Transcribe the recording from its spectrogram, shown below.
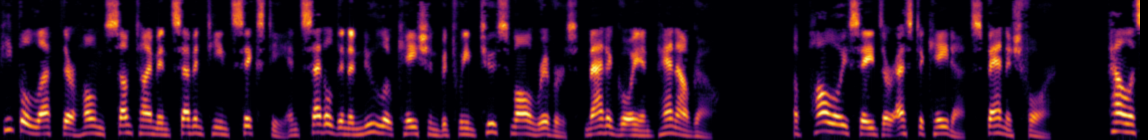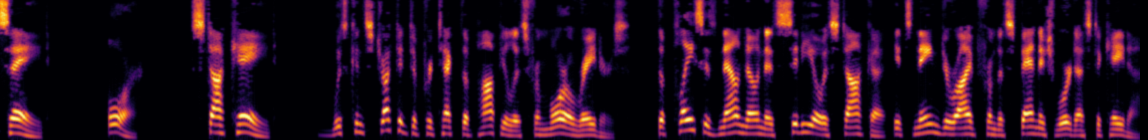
People left their homes sometime in 1760 and settled in a new location between two small rivers, Matagoy and Panaugo. A palisades or estacada, Spanish for palisade, or stockade, was constructed to protect the populace from Moro raiders. The place is now known as Sitio Estaca, its name derived from the Spanish word estacada.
